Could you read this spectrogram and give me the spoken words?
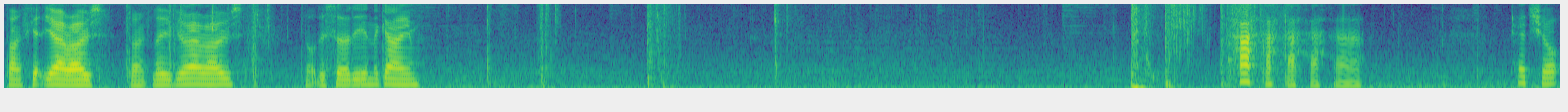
Don't forget the arrows. Don't leave your arrows. Not this early in the game. Ha ha ha ha ha. Headshot.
